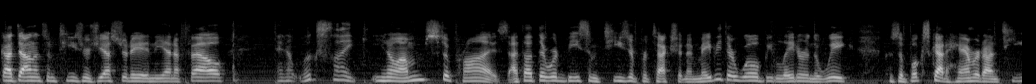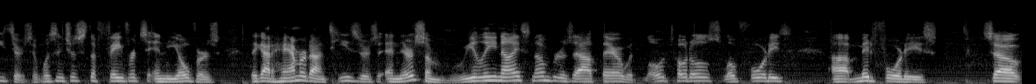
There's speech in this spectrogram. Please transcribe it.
got down on some teasers yesterday in the NFL, and it looks like you know I'm surprised. I thought there would be some teaser protection, and maybe there will be later in the week because the books got hammered on teasers. It wasn't just the favorites and the overs; they got hammered on teasers, and there's some really nice numbers out there with low totals, low 40s, uh, mid 40s. So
